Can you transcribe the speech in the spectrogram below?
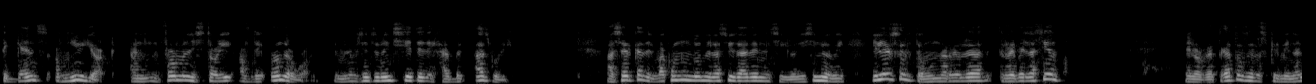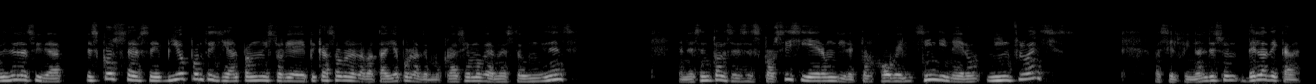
The Gangs of New York, An Informal Story of the Underworld, de 1927 de Herbert Asbury, acerca del bajo mundo de la ciudad en el siglo XIX, y le resultó una revelación. En los retratos de los criminales de la ciudad, Scorsese vio potencial para una historia épica sobre la batalla por la democracia moderna estadounidense. En ese entonces, Scorsese era un director joven sin dinero ni influencias. Hacia el final de, la década,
